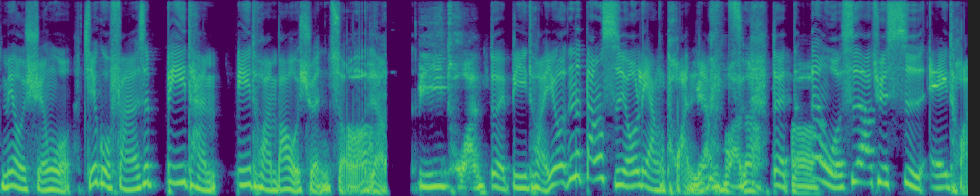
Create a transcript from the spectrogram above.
没有选我，结果反而是 B 团 B 团把我选走了，这样。B 团对 B 团有那当时有两团这样子，对，但我是要去试 A 团，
